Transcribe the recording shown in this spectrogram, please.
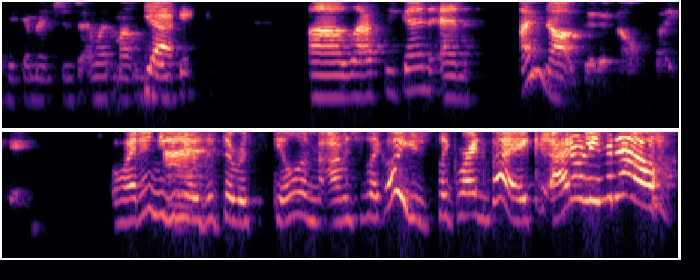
I think I mentioned I went mountain Yeah. biking uh, last weekend, and I'm not good at mountain biking. Oh, I didn't even know Uh. that there was skill in I was just like, oh, you just like ride a bike. I don't even know.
